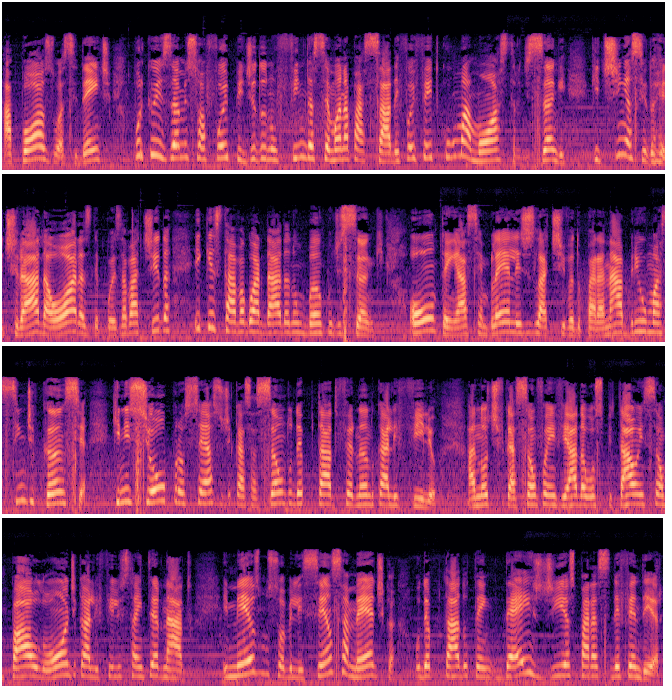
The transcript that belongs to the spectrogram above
após o acidente, porque o exame só foi pedido no fim da semana passada e foi feito com uma amostra de sangue que tinha sido retirada horas depois da batida e que estava guardada num banco de sangue. Ontem, a Assembleia Legislativa do Paraná abriu uma sindicância que iniciou o processo de cassação do deputado Fernando Califilho. A notificação foi enviada ao hospital em São Paulo, onde Califilho está internado. E mesmo sob licença médica, o deputado tem 10 dias para se defender.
